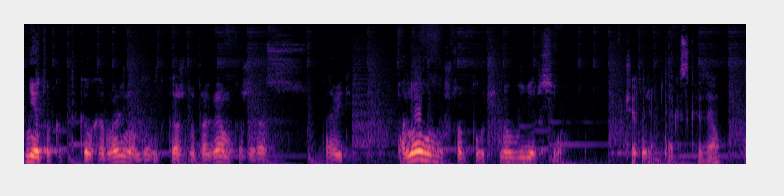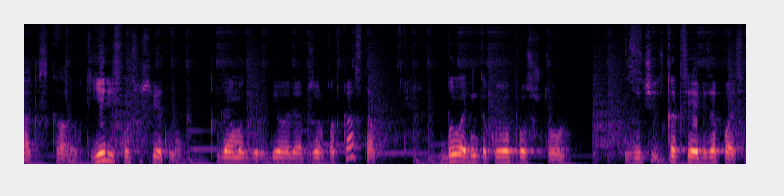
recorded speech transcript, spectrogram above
нету как таковых обновлений, надо каждую программу каждый раз ставить по-новому, чтобы получить новую версию. Что ты прям так сказал? Так сказал. Вот ересь несусветная. Когда мы делали обзор подкаста, был один такой вопрос, что как себя обезопасить.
